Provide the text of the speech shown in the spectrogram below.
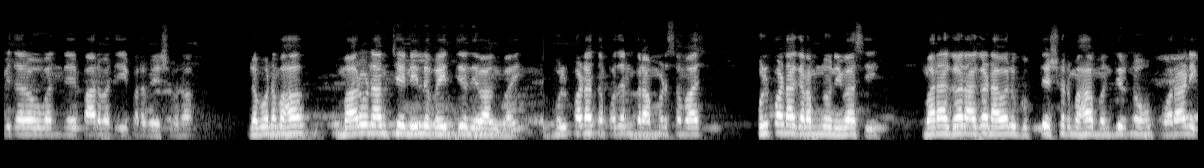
પિતરૌ વંદે પાર્વતી પરમેશ્વર. નમો નમઃ. મારું નામ છે નીલ વૈદ્ય દેવાંગભાઈ. ફૂલપાડા તપોદન બ્રાહ્મણ સમાજ, ફૂલપાડા ગ્રામનો નિવાસી. મારા ઘર આગળ આવેલું ગુપ્તેશ્વર મહામંદિરનો હું પૌરાણિક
